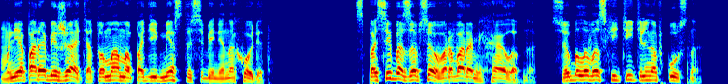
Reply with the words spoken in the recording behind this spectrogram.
Мне пора бежать, а то мама поди места себе не находит. Спасибо за все, Варвара Михайловна. Все было восхитительно вкусно.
